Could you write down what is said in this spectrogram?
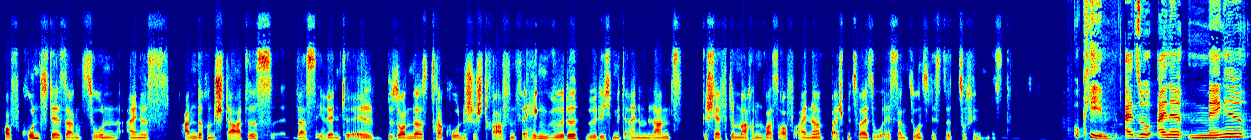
aufgrund der Sanktionen eines anderen Staates, das eventuell besonders drakonische Strafen verhängen würde, würde ich mit einem Land Geschäfte machen, was auf einer beispielsweise US-Sanktionsliste zu finden ist. Okay, also eine Menge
